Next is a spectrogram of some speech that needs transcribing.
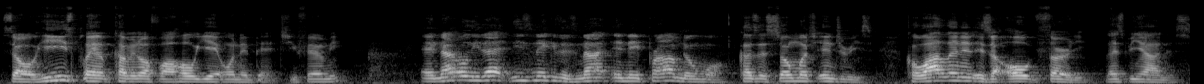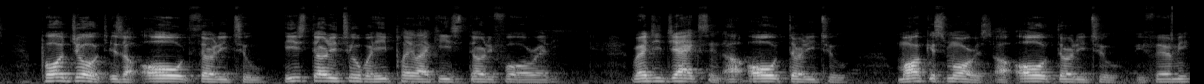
So he's playing coming off a whole year on the bench. You feel me? And not only that, these niggas is not in their prime no more because of so much injuries. Kawhi Leonard is an old 30. Let's be honest. Paul George is an old 32. He's 32, but he play like he's 34 already. Reggie Jackson, an old 32. Marcus Morris, an old 32. You feel me?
